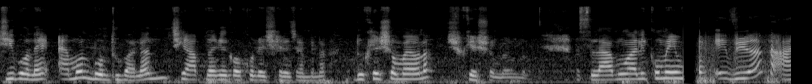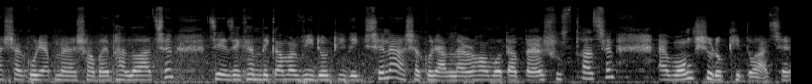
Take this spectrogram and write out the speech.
জীবনে এমন বন্ধু বানান যে আপনাকে কখনোই ছেড়ে যাবে না। দুঃখের সময়ও না, সুখের সময়ও না। আসসালামু আলাইকুম এভরিওয়ান আশা করি আপনারা সবাই ভালো আছেন। যে যেখান থেকে আমার ভিডিওটি দেখছেন, আশা করি আল্লাহর রহমত আপনারা সুস্থ আছেন এবং সুরক্ষিত আছেন।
